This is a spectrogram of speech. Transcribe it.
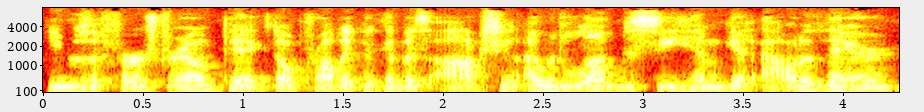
he was a first round pick. They'll probably pick up his option. I would love to see him get out of there,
